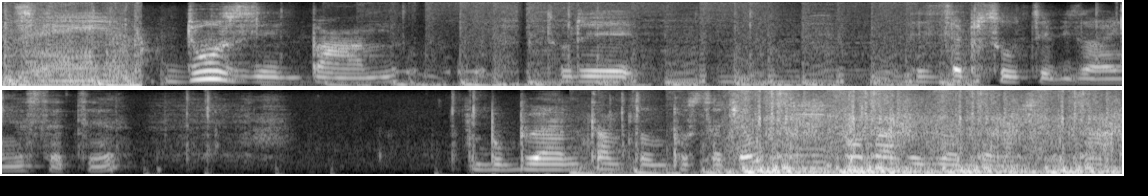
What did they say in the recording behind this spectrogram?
czyli duży ban, który jest zepsuty, widzowie, niestety. Bo byłem tamtą postacią i ona wygląda właśnie tak.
